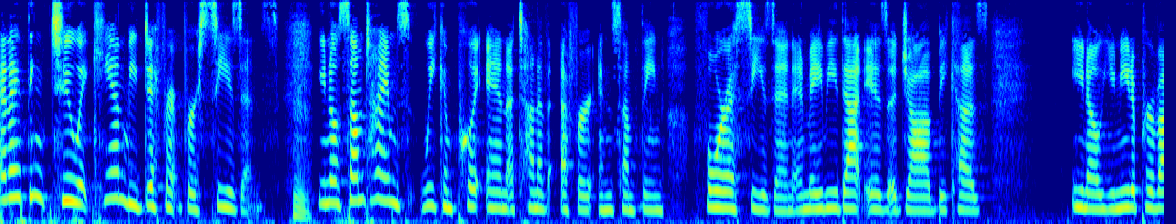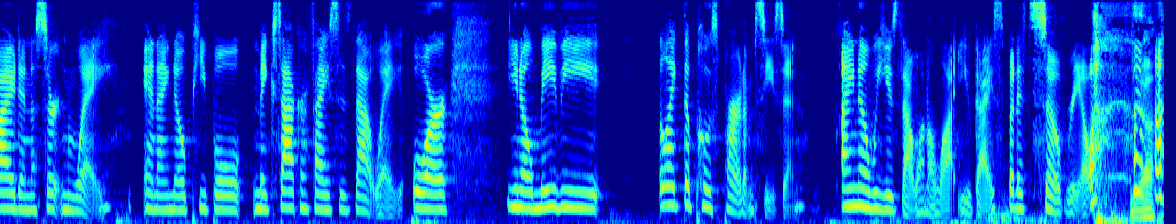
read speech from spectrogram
And I think too, it can be different for seasons. Hmm. You know, sometimes we can put in a ton of effort in something for a season, and maybe that is a job because, you know, you need to provide in a certain way. And I know people make sacrifices that way. Or, you know, maybe like the postpartum season I know we use that one a lot, you guys, but it's so real. Yeah.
